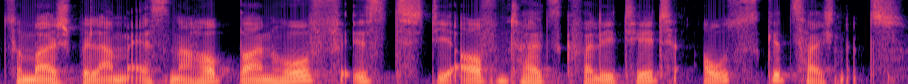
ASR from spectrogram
Zum Beispiel am Essener Hauptbahnhof ist die Aufenthaltsqualität ausgezeichnet.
